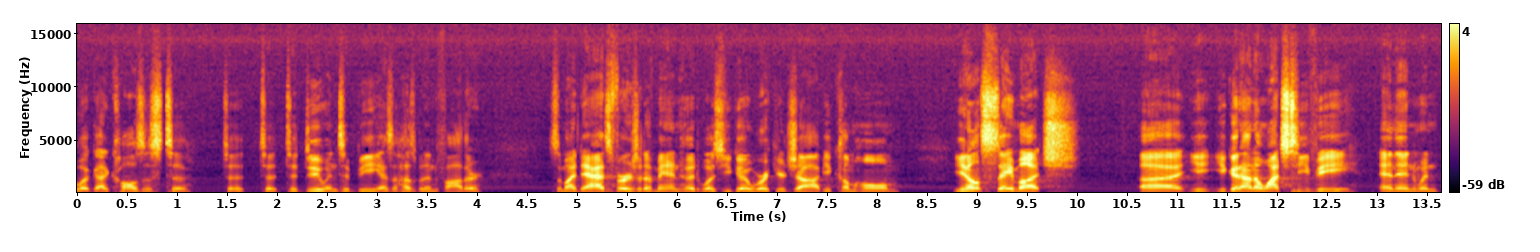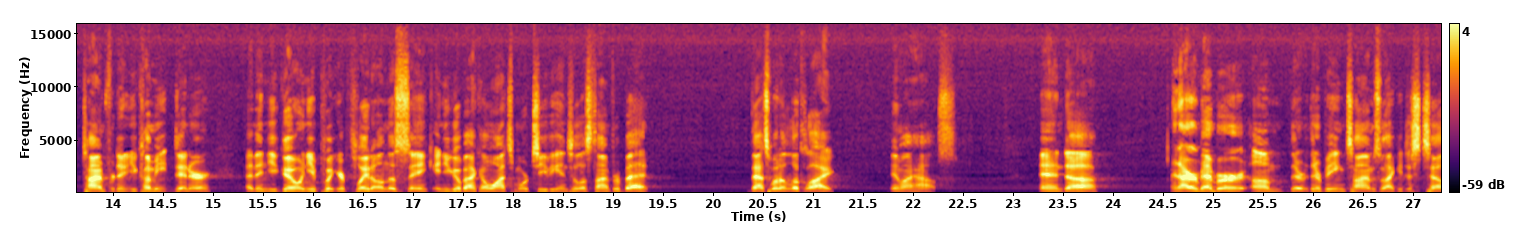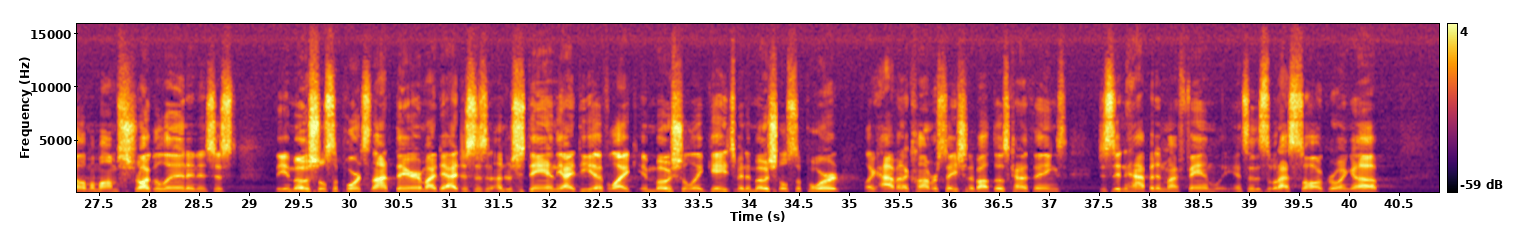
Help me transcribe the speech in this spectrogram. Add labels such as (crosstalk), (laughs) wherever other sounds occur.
what God calls us to, to, to, to do and to be as a husband and father. So, my dad's version of manhood was you go work your job, you come home, you don't say much, uh, you, you go down and watch TV, and then when time for dinner, you come eat dinner, and then you go and you put your plate on the sink, and you go back and watch more TV until it's time for bed. That's what it looked like in my house. And, uh, and I remember um, there, there being times when I could just tell my mom's struggling, and it's just, the emotional support's not there. My dad just doesn't understand the idea of like emotional engagement, emotional support, like having a conversation about those kind of things. Just didn't happen in my family. And so this is what I saw growing up.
